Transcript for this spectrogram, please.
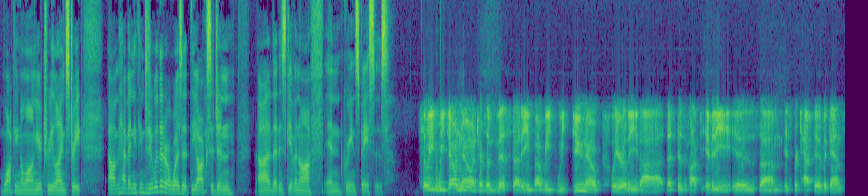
walking along your tree-lined street, um, have anything to do with it, or was it the oxygen uh, that is given off in green spaces? So we, we don't know in terms of this study, but we, we do know clearly that, that physical activity is um, is protective against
